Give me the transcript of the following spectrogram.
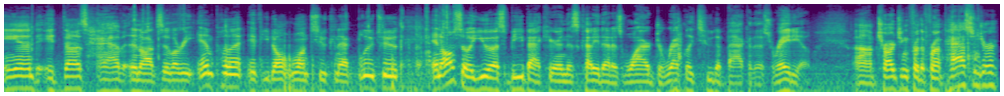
and it does have an auxiliary input if you don't want to connect Bluetooth, and also a USB back here in this cuddy that is wired directly to the back of this radio. Um, charging for the front passenger,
